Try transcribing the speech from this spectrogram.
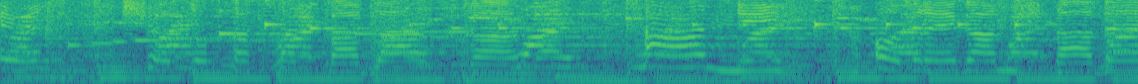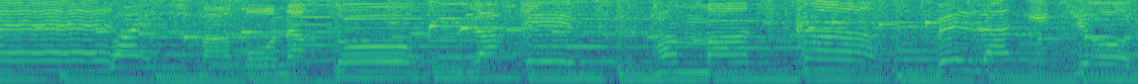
איך שזאת אסמת בגלגל. אני עוד רגע משתבץ. שמע מונח טוב לעת המתקה, ולאידיוט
